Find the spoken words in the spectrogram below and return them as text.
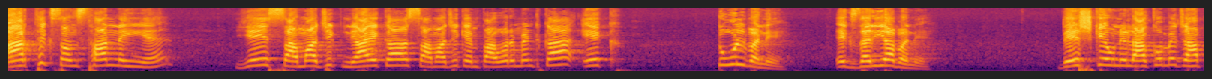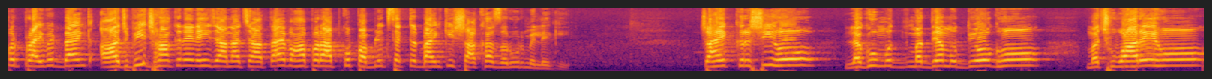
आर्थिक संस्थान नहीं है, ये सामाजिक न्याय का, सामाजिक एम्पावरमेंट का एक टूल बने, एक ज़रिया बने। देश के उन इलाकों में जहाँ पर प्राइवेट बैंक आज भी झांकने नहीं जाना चाहता है, वहाँ पर आपको पब्लिक सेक्टर बैंक की शाखा ज़रूर मिलेगी। चाहे कृषि हो, लघु मध्यम उद्योग हो, मछुआरे हो,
